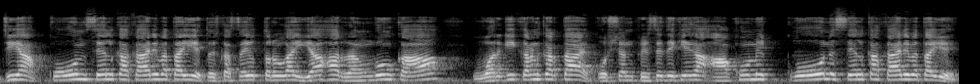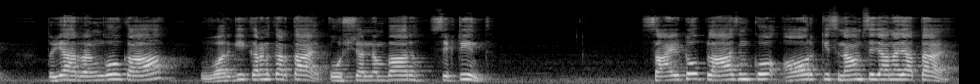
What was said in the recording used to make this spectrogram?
जी हाँ कौन सेल का कार्य बताइए। तो इसका सही उत्तर होगा, यह रंगों का वर्गीकरण करता है। क्वेश्चन फिर से देखिएगा, आँखों में कौन सेल का कार्य बताइए? तो यह रंगों का वर्गीकरण करता है। क्वेश्चन नंबर सिक्सटींथ। साइटोप्लाज्म को और किस नाम से जाना जाता है?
